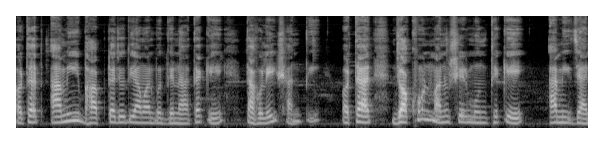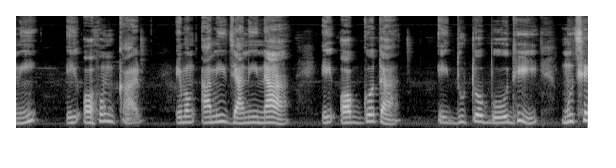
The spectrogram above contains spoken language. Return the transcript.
অর্থাৎ আমি ভাবটা যদি আমার মধ্যে না থাকে, তাহলেই শান্তি। অর্থাৎ যখন মানুষের মন থেকে আমি জানি, এই অহংকার এবং আমি জানি না, এই অজ্ঞতা, এই দুটো বোধই মুছে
